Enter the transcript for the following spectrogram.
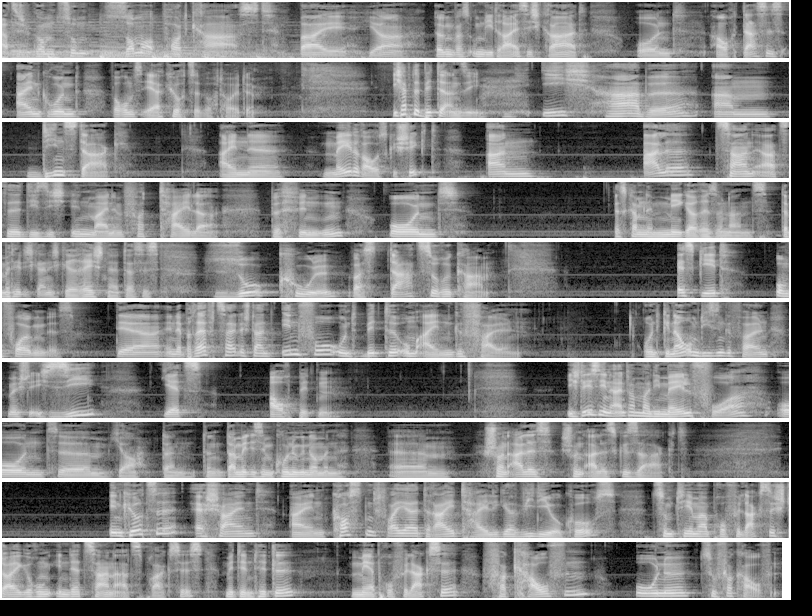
Herzlich willkommen zum Sommerpodcast bei ja irgendwas um die 30 Grad und auch das ist ein Grund, warum es eher kürzer wird heute. Ich habe eine Bitte an Sie. Ich habe am Dienstag eine Mail rausgeschickt an alle Zahnärzte, die sich in meinem Verteiler befinden und es kam eine mega Resonanz. Damit hätte ich gar nicht gerechnet. Das ist so cool, was da zurückkam. Es geht um Folgendes. Der, in der Betreffzeile stand Info und Bitte um einen Gefallen. Und genau um diesen Gefallen möchte ich Sie jetzt auch bitten. Ich lese Ihnen einfach mal die Mail vor und ähm, ja, dann, dann damit ist im Grunde genommen ähm, schon alles, schon alles gesagt. In Kürze erscheint ein kostenfreier dreiteiliger Videokurs zum Thema Prophylaxesteigerung in der Zahnarztpraxis mit dem Titel Mehr Prophylaxe verkaufen ohne zu verkaufen.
